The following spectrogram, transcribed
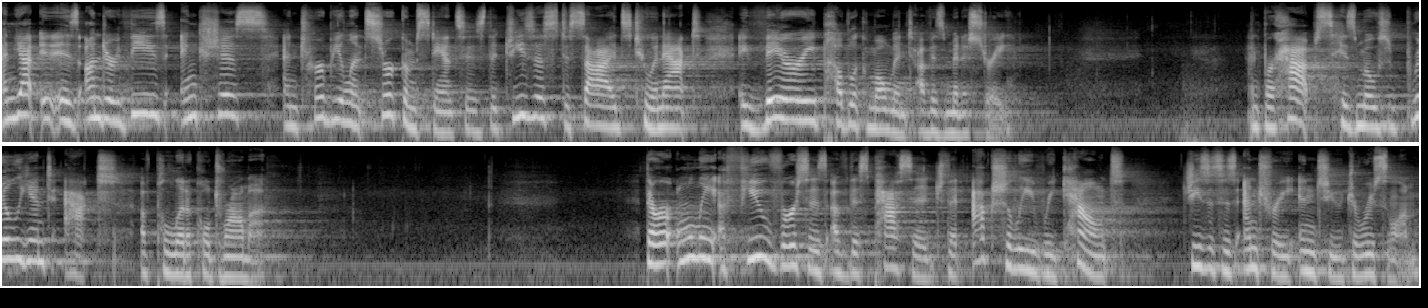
And yet, it is under these anxious and turbulent circumstances that Jesus decides to enact a very public moment of his ministry. And perhaps his most brilliant act of political drama. There are only a few verses of this passage that actually recount Jesus' entry into Jerusalem.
